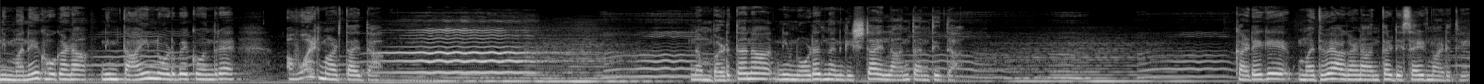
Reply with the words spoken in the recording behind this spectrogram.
ನಿಮ್ಮ ಮನೆಗೆ ಹೋಗೋಣ ನಿಮ್ಮ ತಾಯಿನ ನೋಡಬೇಕು ಅಂದರೆ ಅವಾಯ್ಡ್ ಮಾಡ್ತಾ ಇದ್ದ. ನಮ್ಮ ಬಡತನ ನೀವು ನೋಡೋದು ನನಗೆ ಇಷ್ಟ ಇಲ್ಲ ಅಂತ ಅಂತಿದ್ದ. ಕಡೆಗೆ ಮದುವೆ ಆಗೋಣ ಅಂತ ಡಿಸೈಡ್ ಮಾಡಿದ್ವಿ.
